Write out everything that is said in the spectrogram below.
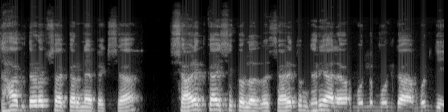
धाक दडपशा करण्यापेक्षा शाळेत काय शिकवलं? जातं शाळेतून घरी आल्यावर मुल मुलगा मुलगी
